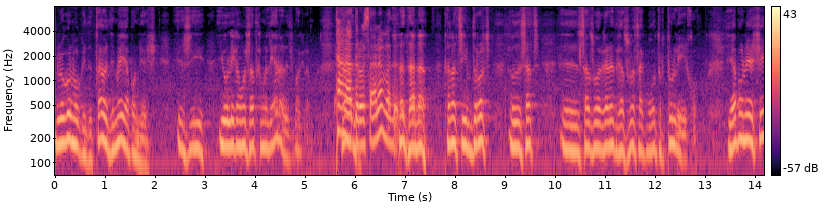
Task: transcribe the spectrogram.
როგორ მოვკიდეთ? წავედი მე იაპონიაში. ეს იოლი გამოსათქმელი არ არის, მაგრამ თანადროს არა ბატონო. თანა თანაც იმ დროს, როდესაც საზღვარგარეთ გასვლა საკმაოდ რთული იყო. იაპონიაში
